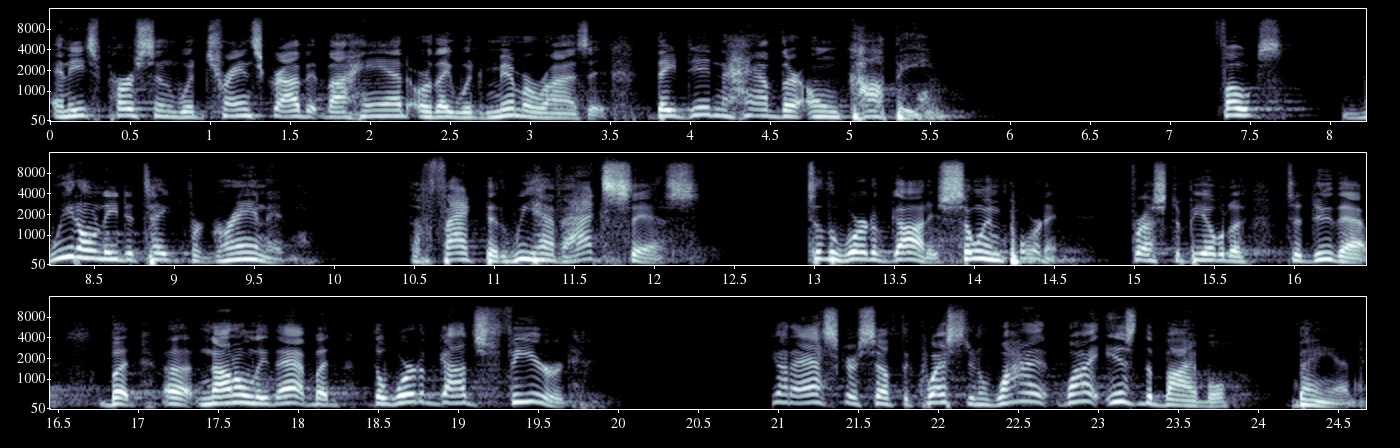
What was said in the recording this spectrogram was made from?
and each person would transcribe it by hand or they would memorize it. They didn't have their own copy. Folks, we don't need to take for granted the fact that we have access to the Word of God. It's so important for us to be able to, to do that. But uh, not only that, but the Word of God's feared. You got to ask yourself the question why, why is the Bible banned?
